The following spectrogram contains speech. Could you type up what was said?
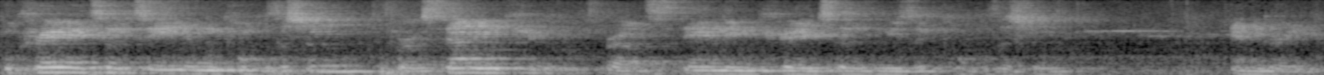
For creativity in composition, for outstanding, for outstanding creative music composition, and Green.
